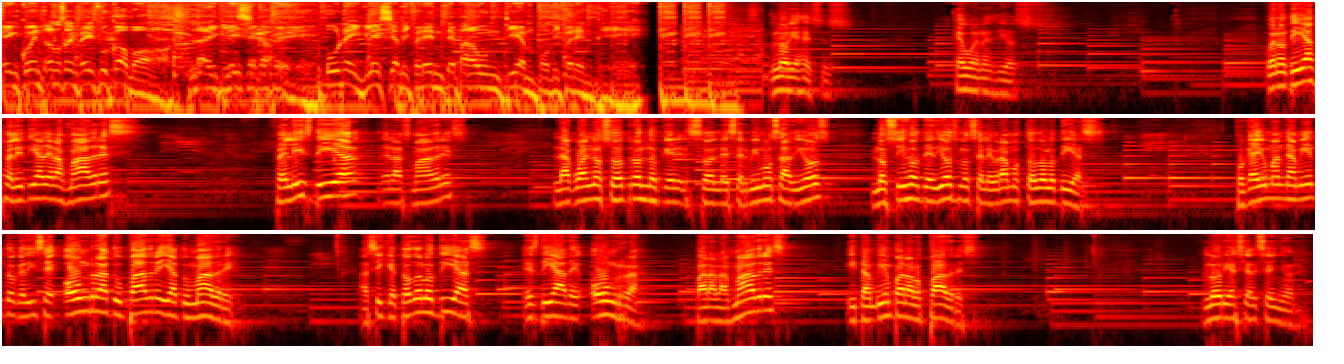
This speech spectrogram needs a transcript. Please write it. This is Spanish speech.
Encuéntranos en Facebook como La Iglesia Café, una iglesia diferente para un tiempo diferente. Gloria a Jesús. Qué bueno es Dios. Buenos días, feliz día de las madres. Feliz día de las madres, la cual nosotros lo que le servimos a Dios, los hijos de Dios, lo celebramos todos los días. Porque hay un mandamiento que dice, honra a tu padre y a tu madre. Así que todos los días es día de honra para las madres y también para los padres. Gloria sea al Señor.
